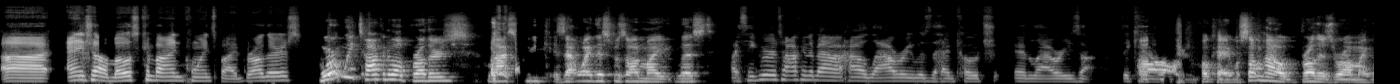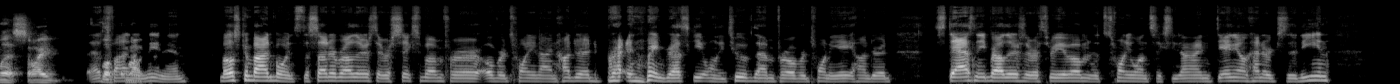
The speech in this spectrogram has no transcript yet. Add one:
Uh, NHL most combined points by brothers. Weren't we talking about brothers last week? Is that why this was on my list? I think we were talking about how Lowry was the head coach and Lowry's uh, the kid. Oh, okay. Well, somehow brothers were on my list. So I, That's fine with me, man. Most combined points. The Sutter brothers, there were six of them for over 2,900. Brent and Wayne Gretzky, only two of them for over 2,800. Stastny brothers, there were three of them. It's 2,169. Daniel and Henrik Sedin,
